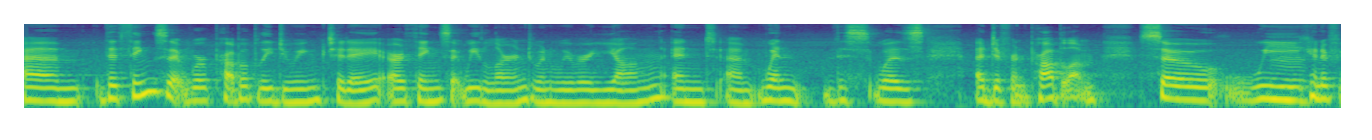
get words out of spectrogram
Um, the things that we're probably doing today are things that we learned when we were young and um, when this was a different problem. So we mm. kind of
